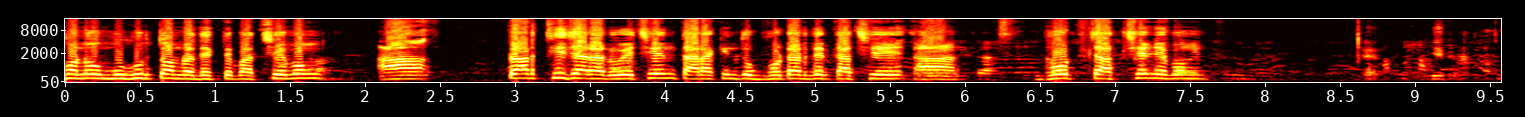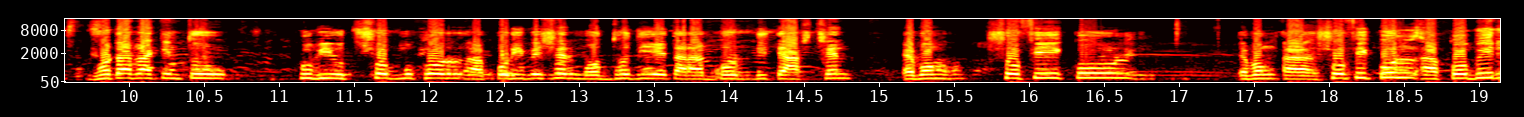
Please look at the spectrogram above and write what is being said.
ঘন মুহূর্ত আমরা দেখতে পাচ্ছি এবং আহ, প্রার্থী যারা রয়েছেন তারা কিন্তু ভোটারদের কাছে আহ, ভোট চাচ্ছেন এবং ভোটাররা কিন্তু খুবই উৎসব মুখর পরিবেশের মধ্য দিয়ে তারা ভোট দিতে আসছেন এবং শফিকুল এবং শফিকুল কবির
